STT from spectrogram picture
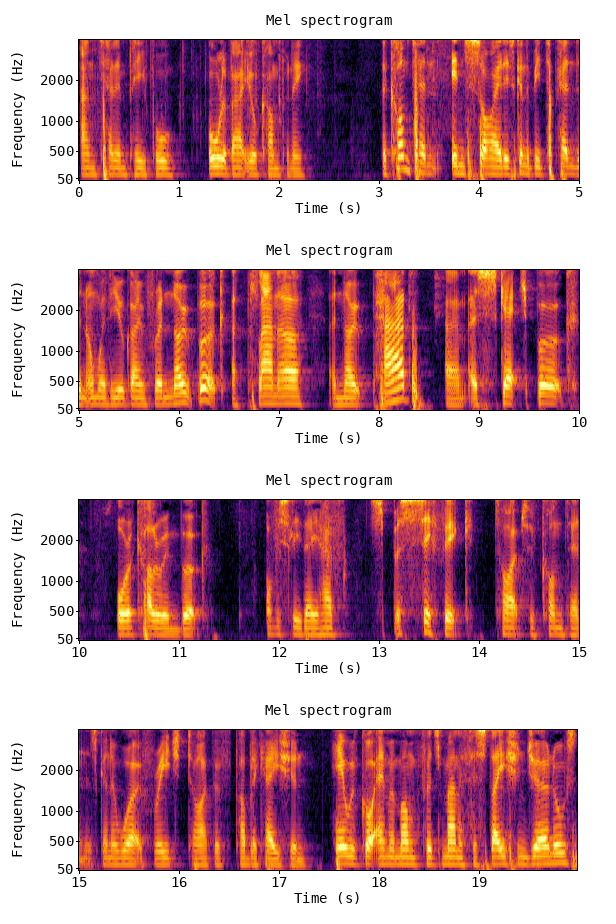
and telling people all about your company. The content inside is going to be dependent on whether you're going for a notebook, a planner, a notepad, um, a sketchbook, or a colouring book. Obviously, they have specific types of content that's going to work for each type of publication. Here we've got Emma Mumford's manifestation journals,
